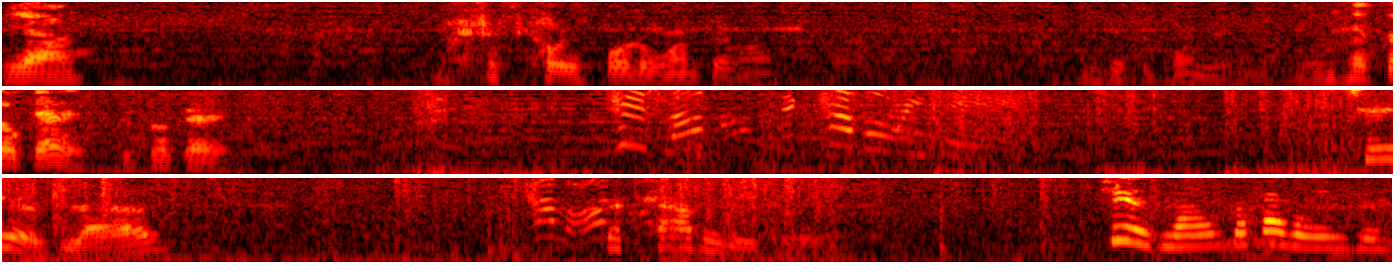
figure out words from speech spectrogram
Yeah. The score is four to one to one. I'm disappointed. It's okay. It's okay. Cheers, love. The cavalry's here. Cheers, love. Come on. The cavalry's here. Cheers, love. The cavalry's here.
